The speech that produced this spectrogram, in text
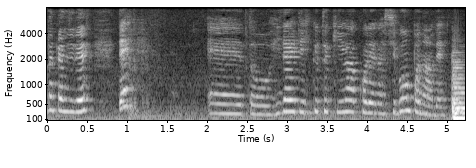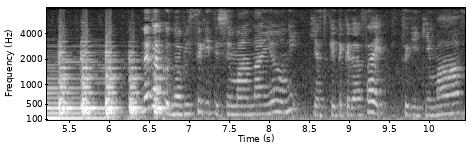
な感じです。でえっ、と左手弾く時はこれが四分音符なので。長く伸びすぎてしまわないように気をつけてください。次いきます。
